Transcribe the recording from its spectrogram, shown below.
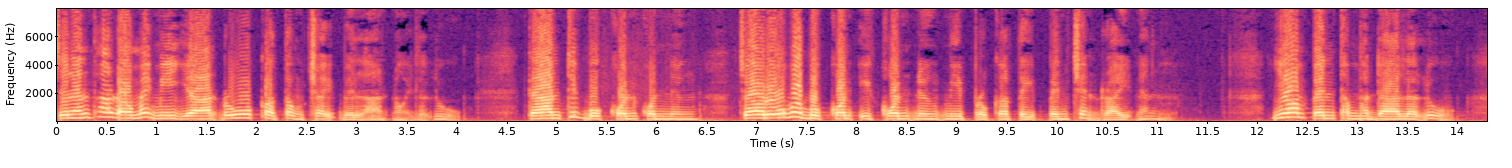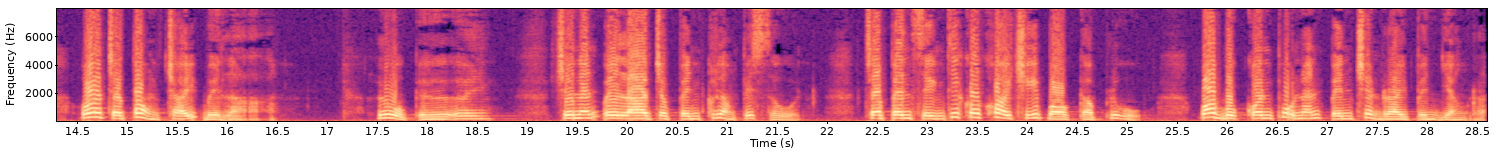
ฉะนั้นถ้าเราไม่มีญาณรู้ก็ต้องใช้เวลาหน่อยละลูก การที่บุคคลคนหนึ่ง จะรู้ว่าบุคคลอีกคนหนึ่งมีปกติเป็นเช่นไรนั้น ย่อมเป็นธรรมดาละลูก ว่าจะต้องใช้เวลา ลูกเอ๋ยฉะนั้นเวลาจะเป็นเครื่องพิสูจน์ จะเป็นสิ่งที่ค่อยๆชี้บอกกับลูก ว่าบุคคลผู้นั้นเป็นเช่นไรเป็นอย่างไร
